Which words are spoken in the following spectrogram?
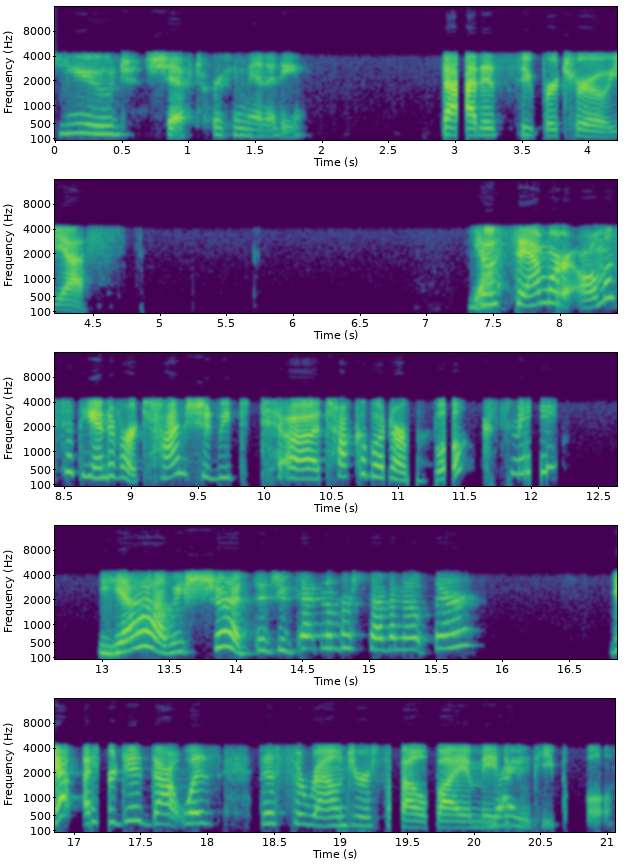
huge shift for humanity. That is super true. Yes. Yeah. So, Sam, we're almost at the end of our time. Should we t- uh, talk about our books, maybe? Yeah, we should. Did you get number seven out there? Yeah, I sure did. That was the Surround Yourself by Amazing right. People.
